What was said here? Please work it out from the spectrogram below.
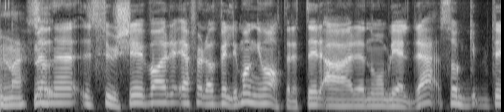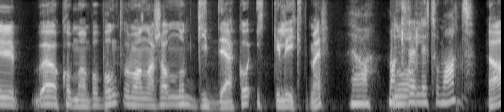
Nei, så, Men uh, sushi var Jeg føler at veldig mange matretter er når man blir eldre. Så det, eh, kommer man på punkt hvor man er sånn Nå gidder jeg ikke å ikke like det mer. Ja, Makrell i tomat. Ja,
